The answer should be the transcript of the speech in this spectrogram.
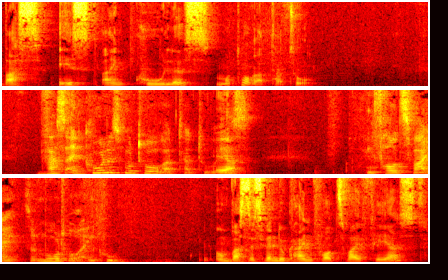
was ist ein cooles Motorrad-Tattoo? Was ein cooles Motorrad-Tattoo Ja. ist. Ein V2, so ein Motor, ein Kuh. Und was ist, wenn du keinen V2 fährst?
